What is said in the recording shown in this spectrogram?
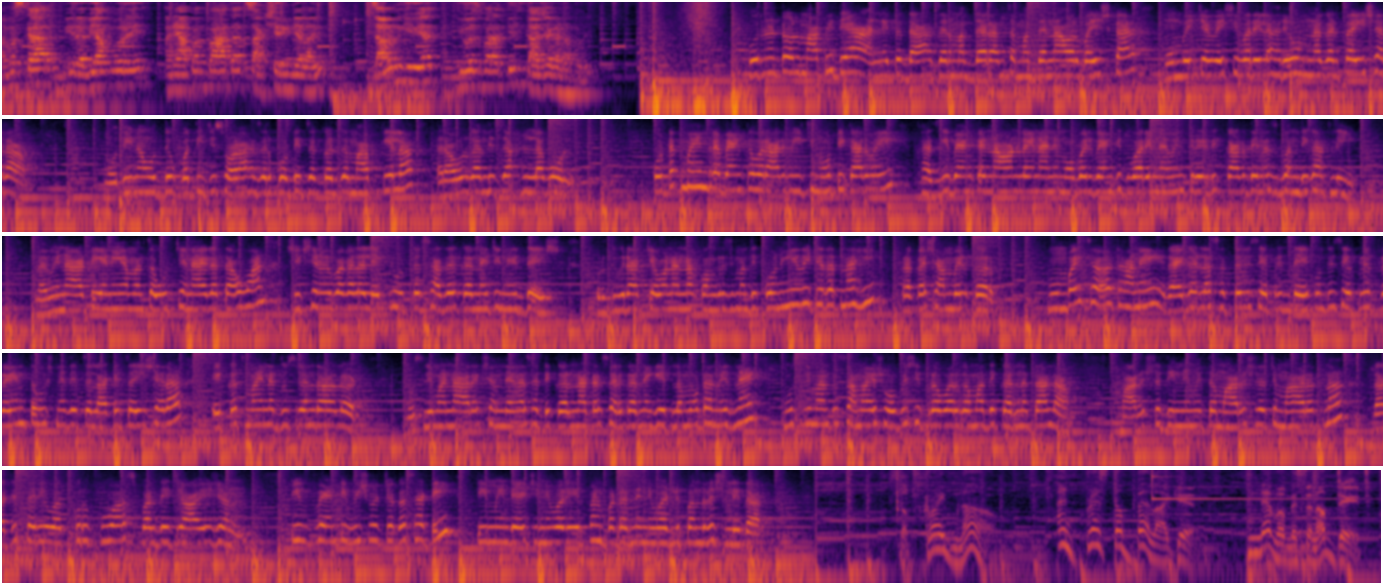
नमस्कार मी रवी आंबोरे आणि आपण पाहतात साक्षर इंडिया लाईव्ह. जाणून घेऊयात दिवसभरातील ताज्या घडामोडी. पूर्ण टोल माफी द्या अन्यथा दहा हजार मतदारांचा मतदानावर बहिष्कार मुंबईच्या वेशीवरील हरिओम नगरचा इशारा. मोदीनं उद्योगपतीची सोळा हजार कोटीचं कर्ज माफ केला राहुल गांधीचा हल्ला बोल. कोटक महिंद्रा बँकेवर आरबीआयची मोठी कारवाई खासगी बँकांना ऑनलाईन आणि मोबाईल बँकेद्वारे नवीन क्रेडिट कार्ड देण्यास बंदी घातली. नवीन आरटीए नियमांचं उच्च न्यायालयात आव्हान शिक्षण विभागाला लेखी उत्तर सादर करण्याचे निर्देश. पृथ्वीराज चव्हाणांना काँग्रेसमध्ये कोणीही विचारत नाही? प्रकाश आंबेडकर. मुंबईसह ठाणे रायगडला सत्तावीस एप्रिल ते एकोणतीस एप्रिल पर्यंत उष्णतेचा लाटेचा इशारा एकच महिन्यात दुसऱ्यांदा अलर्ट. मुस्लिमांना आरक्षण देण्यासाठी कर्नाटक सरकारने घेतला मोठा निर्णय. मुस्लिमांचा समावेश ओबीसी प्रवर्गामध्ये करण्यात आला. महाराष्ट्र दिननिमित्त महाराष्ट्राचे महारत्न राज्यस्तरीय वक्तृत्व स्पर्धेचे आयोजन. टी ट्वेंटी विश्वचकासाठी टीम इंडियाची निवड इरफान पठाणने निवडली 15 शिलेदार. Subscribe now and press the bell icon never miss an update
